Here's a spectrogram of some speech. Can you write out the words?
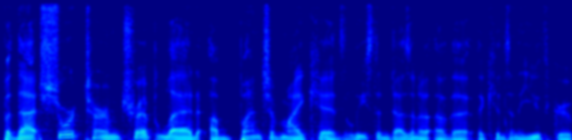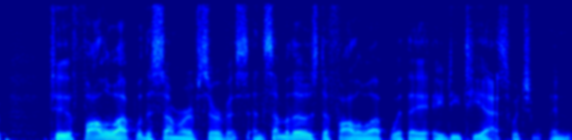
But that short term trip led a bunch of my kids, at least a dozen of the, the kids in the youth group, to follow up with a summer of service, and some of those to follow up with a, a DTS, which in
